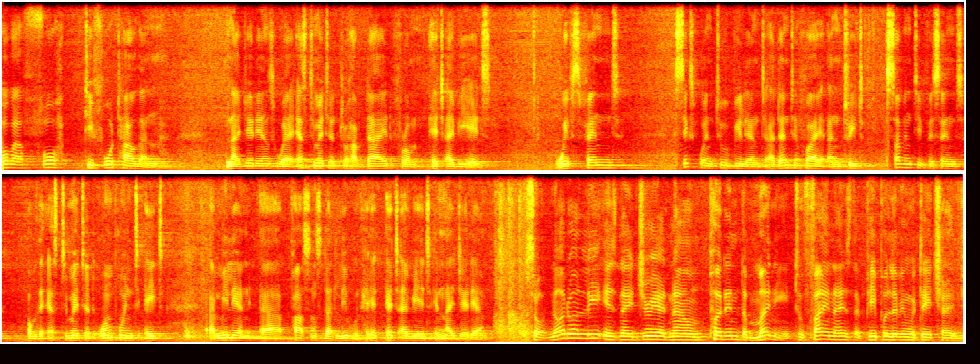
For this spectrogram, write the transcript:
over 44,000 Nigerians were estimated to have died from HIV AIDS. We've spent 6.2 billion to identify and treat 70% of the estimated 1.8 million uh, persons that live with HIV AIDS in Nigeria. So not only is Nigeria now putting the money to finance the people living with HIV,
